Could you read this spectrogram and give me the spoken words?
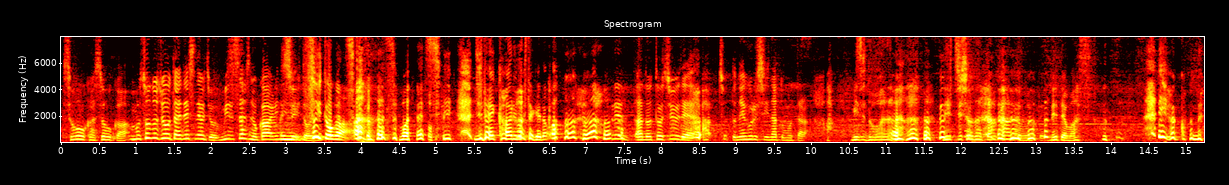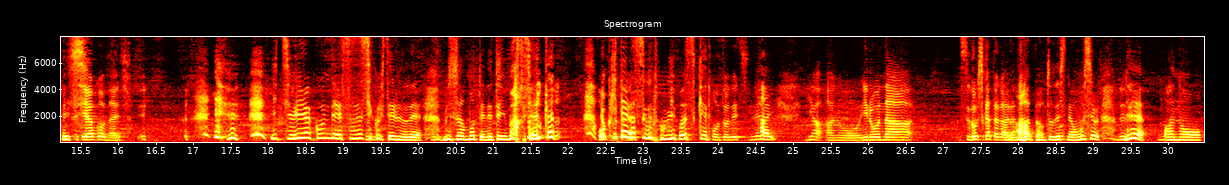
そうかそうか。もうその状態ですねうち水差しの代わりに水筒に。水筒が。素晴らしい。時代変わりましたけど。であの途中であちょっと寝苦しいなと思ったらあ水飲まない。熱中症だったらあかんと思って寝てます。エアコンないし。エアコンないし 一応エアコンで涼しくしているので水は持って寝ていません。起きたらすぐ飲みますけど。本当ですね、はい。い、やあのいろんな過ごし方があるあなと。本当ですね。面白い。でねうん。あの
